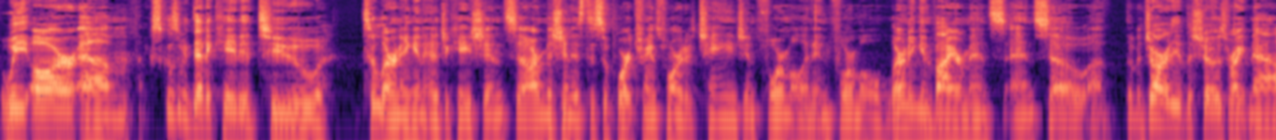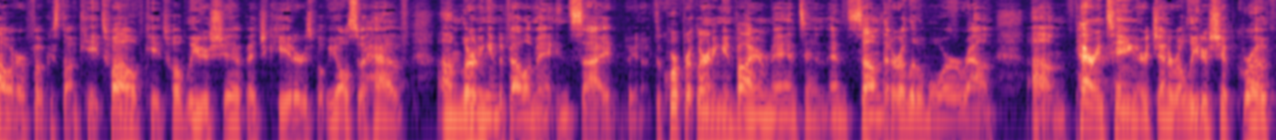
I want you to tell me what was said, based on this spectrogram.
we are um, exclusively dedicated to to learning and education. So our mission is to support transformative change in formal and informal learning environments. And so uh, the majority of the shows right now are focused on K-12, K-12 leadership, educators, but we also have um, learning and development inside you know, the corporate learning environment and, and some that are a little more around um, parenting or general leadership growth.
